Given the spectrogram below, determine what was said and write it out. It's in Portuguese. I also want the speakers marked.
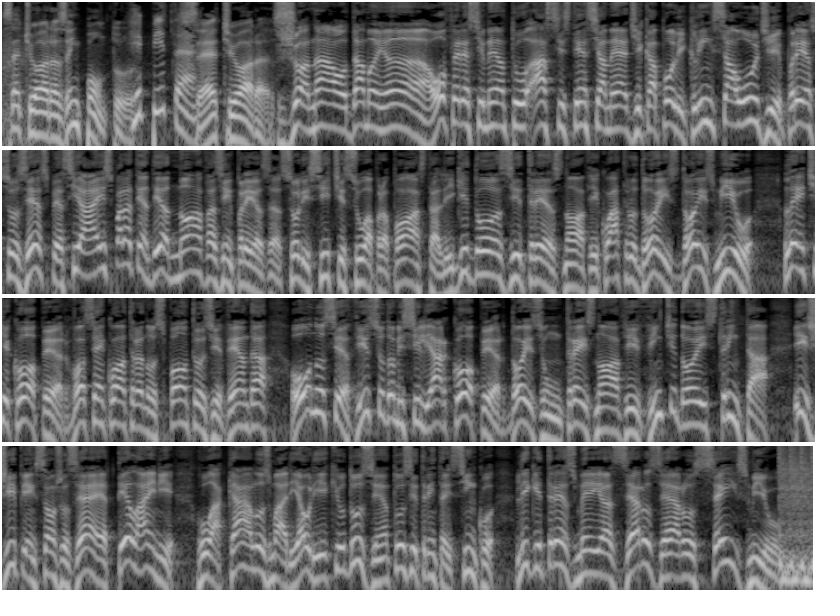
Speaker 1: Sete horas em ponto.
Speaker 2: Repita.
Speaker 1: Sete horas.
Speaker 3: Jornal da Manhã. Oferecimento assistência médica Policlin Saúde. Preços especiais para atender novas empresas. Solicite sua proposta. Ligue 12 3942 2000. Lente Cooper. Você encontra nos pontos de venda ou no serviço domiciliar Cooper 2139 2230. E Jeep em São José é T-Line. Rua Carlos Maria Auríquio 235. Ligue 3600 mil.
